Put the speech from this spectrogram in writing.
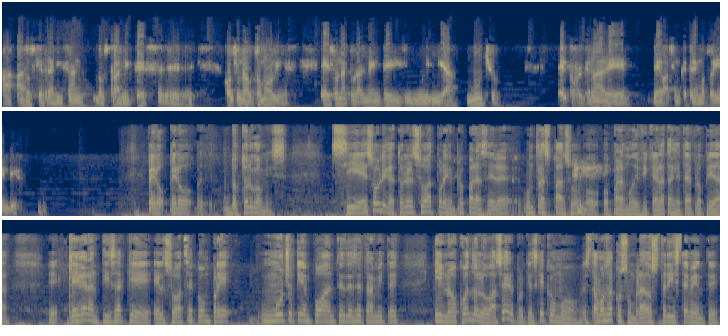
a, los que realizan los trámites eh, con sus automóviles. Eso naturalmente disminuiría mucho el problema de evasión que tenemos hoy en día. Pero, pero, eh, doctor Gómez, si es obligatorio el SOAT, por ejemplo, para hacer eh, un traspaso o, para modificar la tarjeta de propiedad, eh, ¿qué garantiza que el SOAT se compre mucho tiempo antes de ese trámite y no cuando lo va a hacer? Porque es que como estamos acostumbrados tristemente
